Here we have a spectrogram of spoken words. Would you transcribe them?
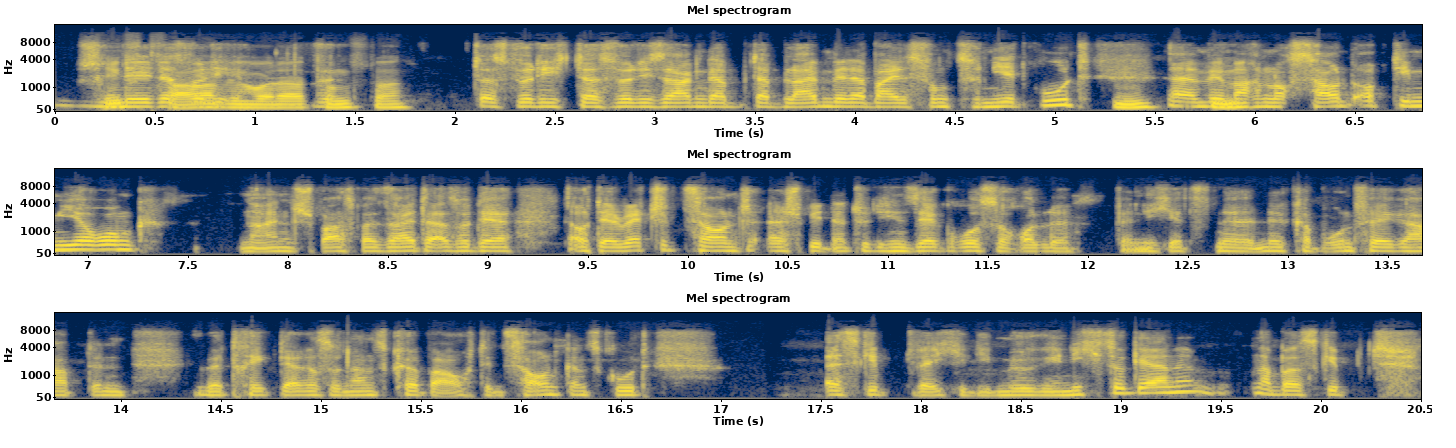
Nee, das Schriftfarbe würde ich- oder sonst was? das würde ich, das würde ich sagen, da, da bleiben wir dabei. Das funktioniert gut. Hm. Äh, wir Hm. machen noch Soundoptimierung. Nein, Spaß beiseite. Also der, auch der Ratchet-Sound äh, spielt natürlich eine sehr große Rolle. Wenn ich jetzt eine, eine Carbonfelge habe, dann überträgt der Resonanzkörper auch den Sound ganz gut. Es gibt welche, die mögen ihn nicht so gerne, aber es gibt,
